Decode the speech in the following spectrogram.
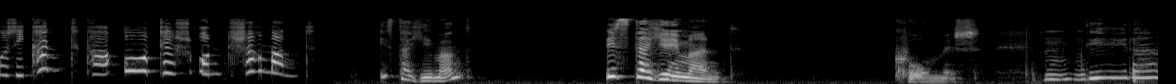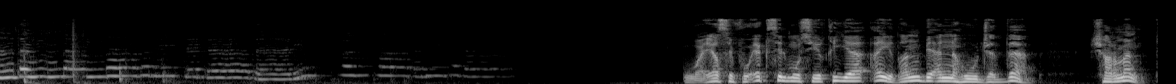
Musikant, chaotisch und charmant. Ist da jemand? Ist da jemand? Komisch. ويصف إكس الموسيقية أيضا بأنه جذاب شارمنت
